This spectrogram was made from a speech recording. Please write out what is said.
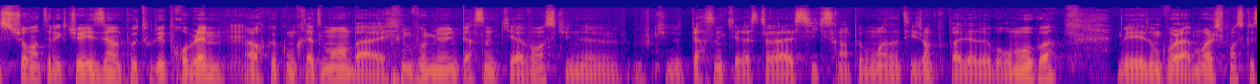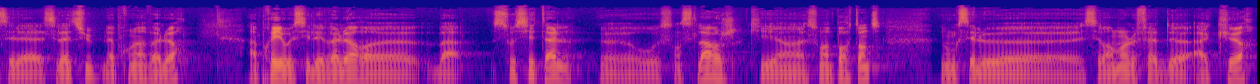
surintellectualiser un peu tous les problèmes, mm. alors que concrètement, bah, il vaut mieux une personne qui avance qu'une qu'une autre personne qui resterait assise, qui serait un peu moins intelligente, pour pas dire de gros mots. Quoi. Mais donc voilà, moi je pense que c'est là-dessus, la première valeur. Après, il y a aussi les valeurs euh, bah, sociétales euh, au sens large qui sont importantes. Donc c'est vraiment le fait de, à cœur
